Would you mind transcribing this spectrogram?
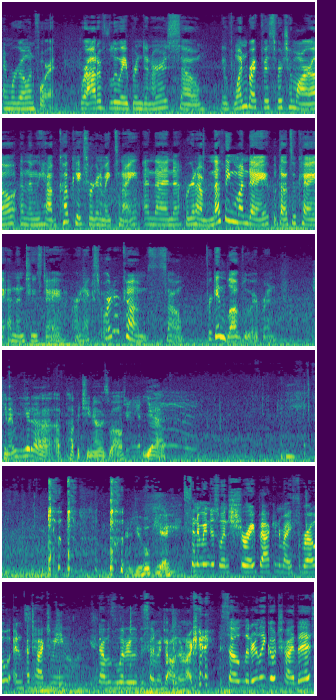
and we're going for it. We're out of Blue Apron dinners, so we have one breakfast for tomorrow, and then we have cupcakes we're gonna make tonight, and then we're gonna have nothing Monday, but that's okay, and then Tuesday, our next order comes. So, freaking love Blue Apron. Can I get a, a puppuccino as well? Yeah. Are you okay? Cinnamon just went straight back into my throat and attacked me. That was literally the cinnamon challenge, I'm not kidding. So literally go try this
